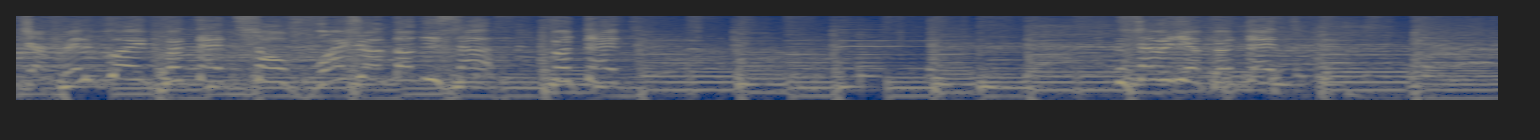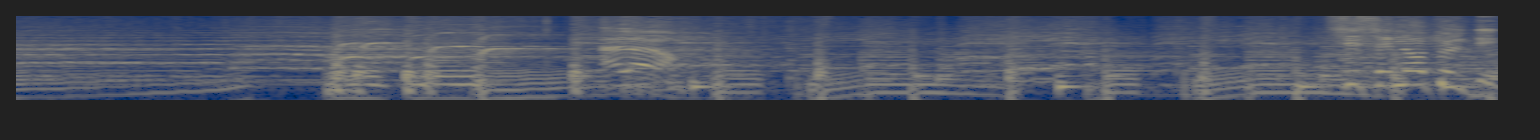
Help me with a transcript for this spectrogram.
déjà fait le coup avec peut-être 100 fois, j'ai entendu ça. Peut-être. Ça veut dire peut-être. Alors. Si c'est non, tu le dis.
